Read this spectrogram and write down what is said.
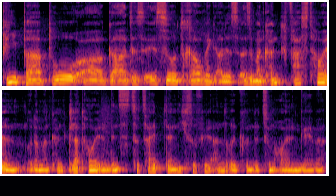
Pipapo, oh Gott, es ist so traurig alles. Also man könnte fast heulen oder man könnte glatt heulen, wenn es zurzeit dann nicht so viele andere Gründe zum Heulen gäbe.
